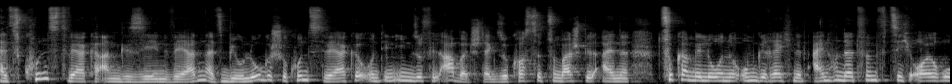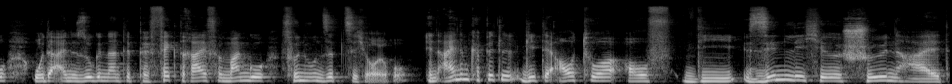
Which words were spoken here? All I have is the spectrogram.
als Kunstwerke angesehen werden, als biologische Kunstwerke und in ihnen so viel Arbeit steckt. So kostet zum Beispiel eine Zuckermelone umgerechnet 150 Euro oder eine sogenannte perfekt reife Mango 75 Euro. In einem Kapitel geht der Autor auf die sinnliche Schönheit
